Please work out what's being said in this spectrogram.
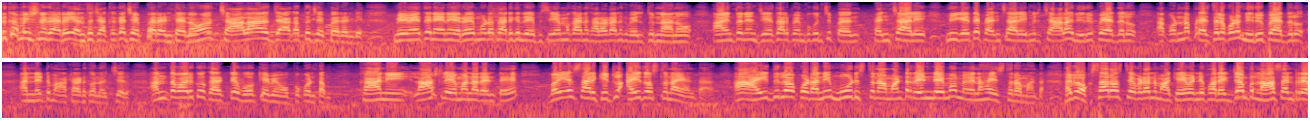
ఫుడ్ కమిషనర్ గారు ఎంత చక్కగా చెప్పారంటేనో చాలా జాగ్రత్త చెప్పారండి. మేమైతే నేను ఇరవై మూడో తారీఖున రేపు సీఎం గారిని కలవడానికి వెళ్తున్నాను. ఆయనతో నేను జీతాల పెంపు గురించి పెం- పెంచాలి. మీకైతే పెంచాలి. మీరు చాలా నిరుపేదలు. అక్కడ ఉన్న ప్రజలు కూడా నిరుపేదలు అన్నట్టు మాట్లాడుకొని వచ్చారు. అంతవరకు కరెక్టే ఓకే మేము ఒప్పుకుంటాం. కానీ లాస్ట్లో ఏమన్నారంటే వైఎస్ఆర్ కిట్లు ఐదు వస్తున్నాయంట. ఆ ఐదులో కూడా మూడు ఇస్తున్నామంట రెండేమో మినహాయిస్తున్నామంట. మినహా అవి ఒకసారి వస్తే ఇవ్వడానికి మాకేమండి? ఫర్ ఎగ్జాంపుల్ నా సెంటరే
